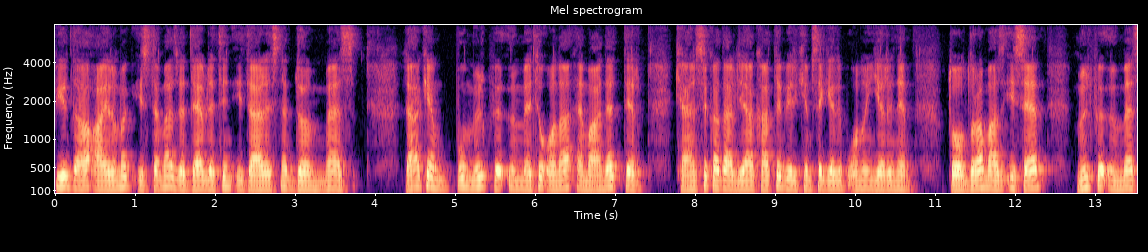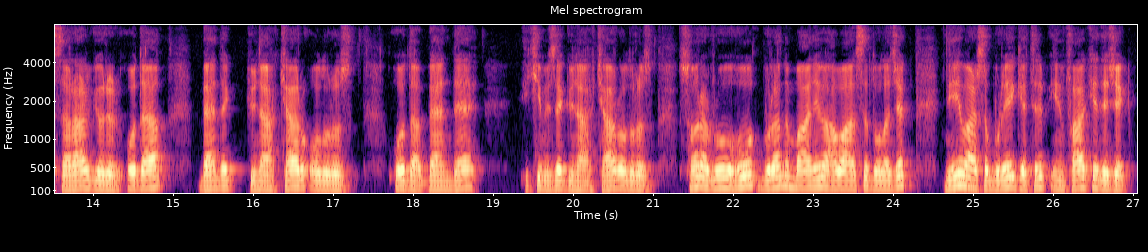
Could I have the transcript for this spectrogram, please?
bir daha ayrılmak istemez ve devletin idaresine dönmez. Lakin bu mülk ve ümmeti ona emanettir. Kendisi kadar liyakatli bir kimse gelip onun yerini dolduramaz ise mülk ve ümmet zarar görür. O da ben de günahkar oluruz. O da ben de ikimize günahkar oluruz. Sonra ruhu buranın manevi havası dolacak. Neyi varsa buraya getirip infak edecek.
